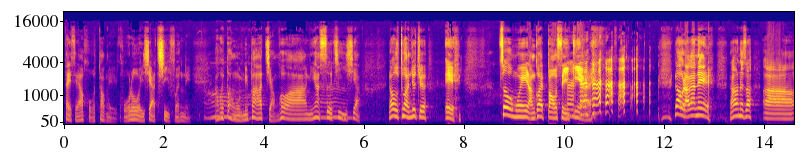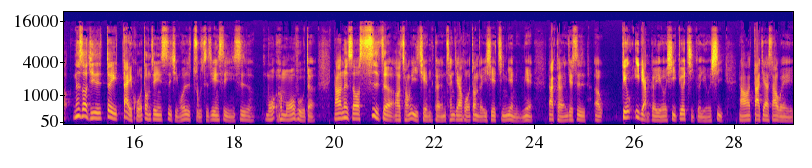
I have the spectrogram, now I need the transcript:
带谁要活动哎，活络一下气氛呢？然后不然我没办法讲话啊，你要设计一下。”然后我突然就觉得，哎。做媒难怪包谁进 那我来看呢？然后那时候啊，那时候其实对带活动这件事情，或者主持这件事情是模很模糊的。然后那时候试着啊，从以前可能参加活动的一些经验里面，那可能就是呃丢一两个游戏，丢几个游戏，然后大家稍微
